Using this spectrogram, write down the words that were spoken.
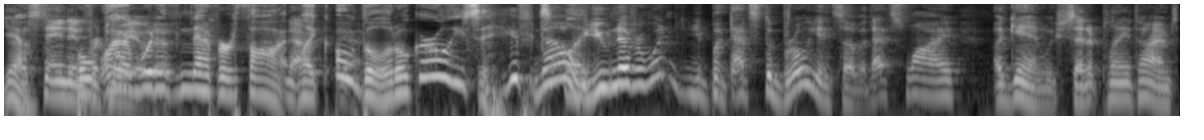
Yeah, I'll stand in but for I would have never thought No, like, oh, yeah. the little girl he saved. No, Like, you never would. But that's the brilliance of it. That's why, again, we've said it plenty of times.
